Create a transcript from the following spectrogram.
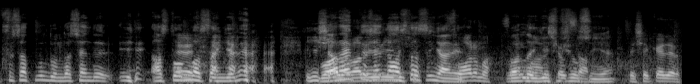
fırsat bulduğunda sen de hasta Evet. olmazsan gene. bu İnşallah, ara hep de sen de hastasın yani. Sorma. sorma Vallahi abi, geçmiş olsun ya. Teşekkür ederim.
